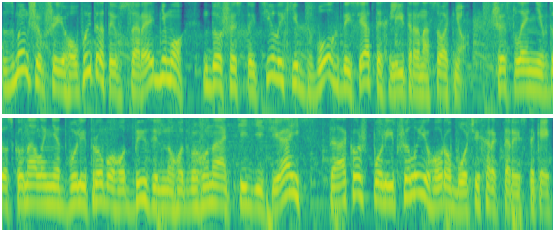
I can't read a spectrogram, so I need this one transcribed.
зменшивши його витрати в середньому до 6,2 літра на сотню. Численні вдосконалення дволітрового дизельного двигуна TDCI також поліпшили його робочі характеристики.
